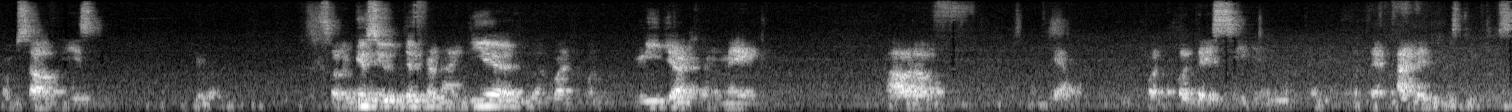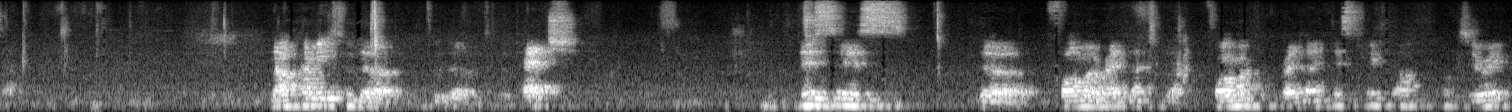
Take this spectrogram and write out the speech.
from Southeast So it gives you a different idea what, what media can make out of yeah, what, what they see and, what they find interesting to sell. Now coming to the to the to the patch. This is the former red light yeah, former red light district of, of Zurich.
